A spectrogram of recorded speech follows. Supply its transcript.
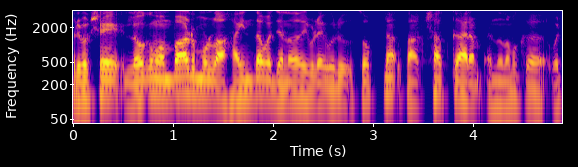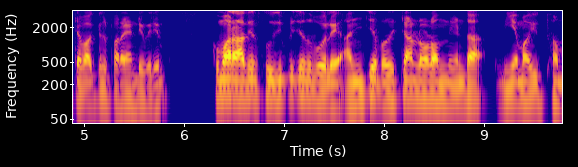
ഒരുപക്ഷെ ലോകമെമ്പാടുമുള്ള ഹൈന്ദവ ജനതയുടെ ഒരു സ്വപ്ന സാക്ഷാത്കാരം എന്ന് നമുക്ക് ഒറ്റവാക്കിൽ പറയേണ്ടി വരും. കുമാർ ആദ്യം സൂചിപ്പിച്ചതുപോലെ അഞ്ച് പതിറ്റാണ്ടോളം നീണ്ട നിയമയുദ്ധം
